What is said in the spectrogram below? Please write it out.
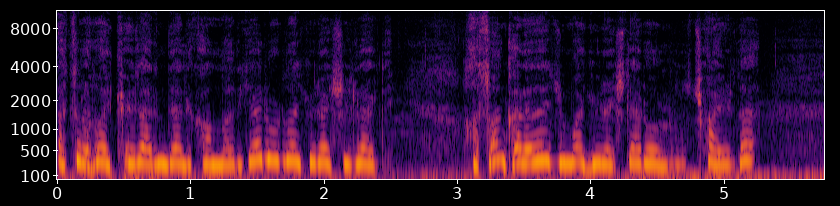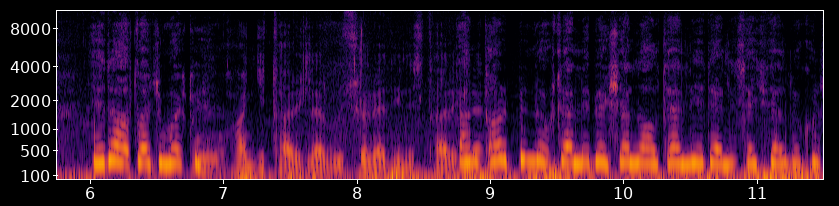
Etrafa köylerin delikanlıları gelir orada güreşirlerdi. Hasankale'de cuma güreşler olurdu Çayır'da. 7 hafta cumartesi. Bu hangi tarihler bu söylediğiniz tarihler? Ben tarih 1955, 56, 57, 58, 59.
